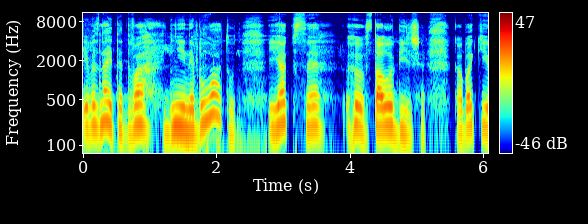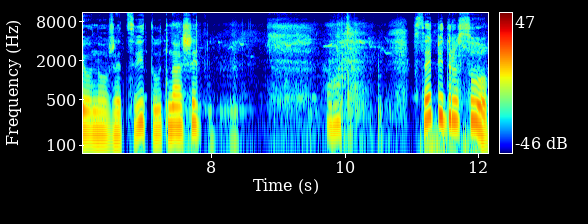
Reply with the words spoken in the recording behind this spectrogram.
і ви знаєте, два дні не була тут, і як все е, стало більше. Кабаки воно вже цвітуть наші. От. Все підросло.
